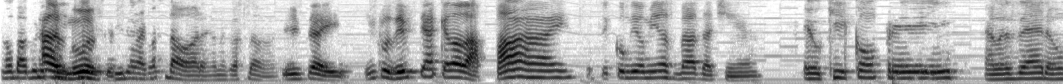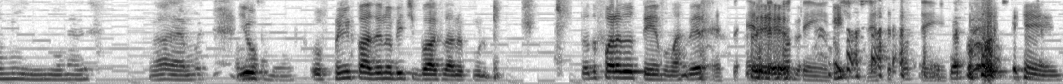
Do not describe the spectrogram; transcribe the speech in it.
É um bagulho As que, que músicas. inspira, é um negócio da hora, é um negócio da hora. Isso aí. Inclusive tem aquela lá, pai, você comeu minhas batatinhas. Eu que comprei, elas eram minhas. Mano, é muito. E o- muito bom. O Finn fazendo o beatbox lá no fundo. Todo fora do tempo, mas beleza. Essa, essa é potente. Essa é potente. Essa é potente.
